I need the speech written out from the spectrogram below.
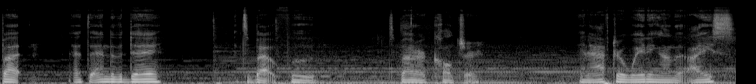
but at the end of the day, it's about food. It's about our culture. And after waiting on the ice,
